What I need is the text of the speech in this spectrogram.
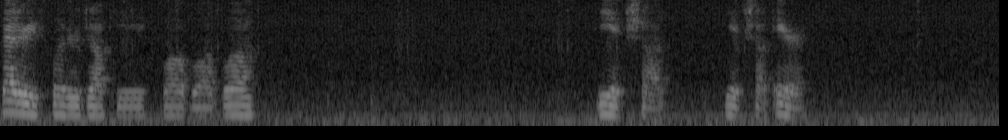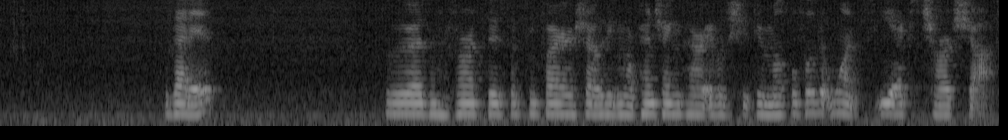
Battery exploder jockey, blah blah blah. EX shot. EX shot air. Is that it? Whereas in performance to selecting fire shot with even more penetrating power, able to shoot through multiple foes at once. EX charge shot.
